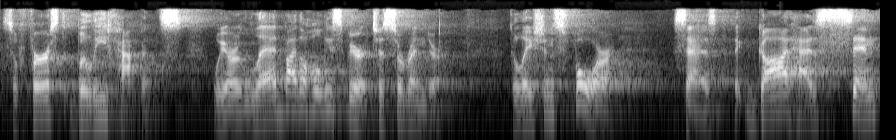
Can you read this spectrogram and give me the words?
So, first, belief happens. We are led by the Holy Spirit to surrender. Galatians 4 says that God has sent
